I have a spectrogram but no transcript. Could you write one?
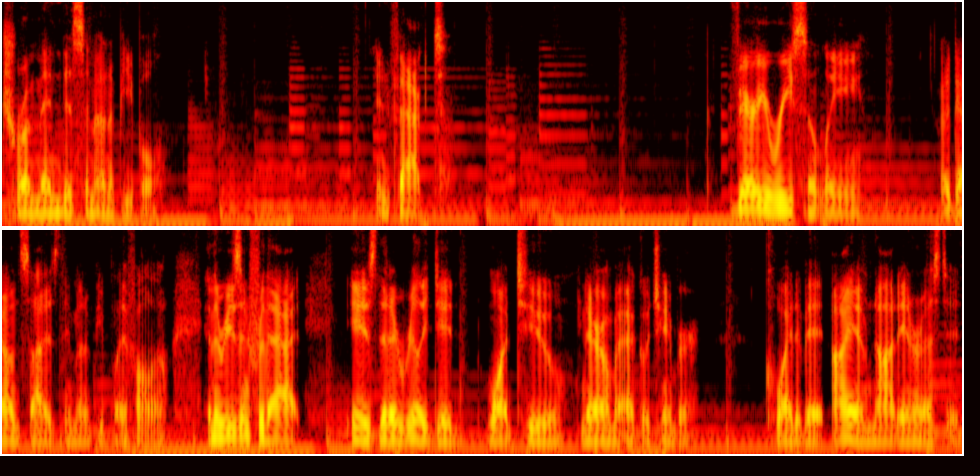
tremendous amount of people. In fact, very recently, I downsized the amount of people I follow. And the reason for that is that I really did want to narrow my echo chamber quite a bit. I am not interested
